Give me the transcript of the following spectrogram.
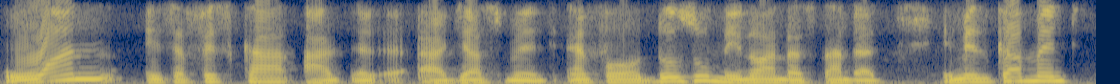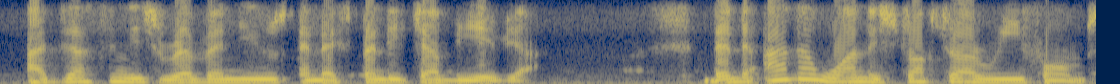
One is a fiscal ad, uh, adjustment, and for those who may not understand that, it means government adjusting its revenues and expenditure behavior. Then the other one is structural reforms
